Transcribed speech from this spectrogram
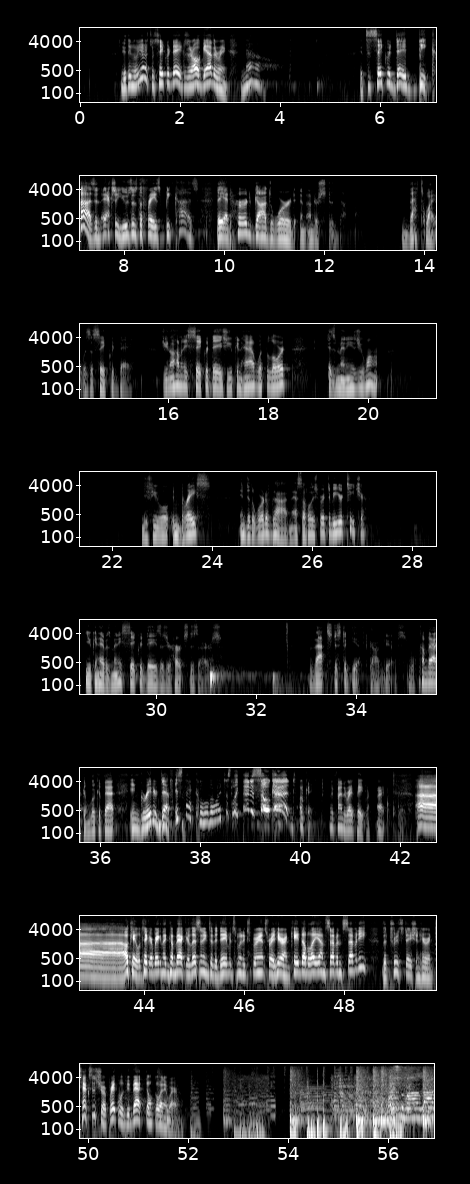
You think, well, oh, yeah, it's a sacred day because they're all gathering. No. It's a sacred day because, and it actually uses the phrase because they had heard God's word and understood them. That's why it was a sacred day. Do you know how many sacred days you can have with the Lord? As many as you want. If you will embrace into the Word of God and ask the Holy Spirit to be your teacher, you can have as many sacred days as your heart's desires. That's just a gift God gives. We'll come back and look at that in greater depth. Isn't that cool, though? I just like that is so good. Okay, let me find the right paper. All right. Uh, okay, we'll take our break and then come back. You're listening to the David Spoon Experience right here on KAAM 770, the truth station here in Texas. Short break. We'll be back. Don't go anywhere. Most of my life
